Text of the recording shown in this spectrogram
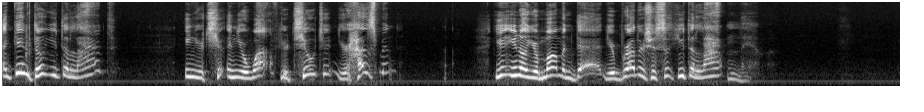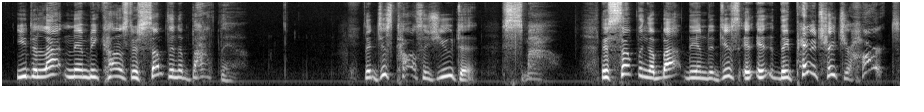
again, don't you delight in your, in your wife, your children, your husband? You, you know, your mom and dad, your brothers, your sisters, you delight in them. You delight in them because there's something about them that just causes you to smile. There's something about them that just, it, it, they penetrate your heart.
